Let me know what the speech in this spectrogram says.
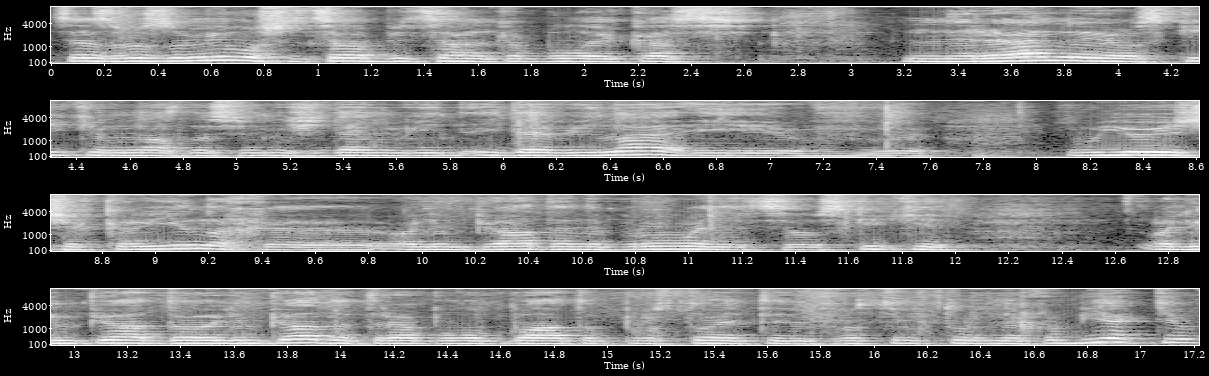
це зрозуміло, що ця обіцянка була якась нереальною, оскільки в нас на сьогоднішній день йде війна, і в воюючих країнах е, Олімпіади не проводяться, оскільки Олімпіад до Олімпіади треба було багато простроїти інфраструктурних об'єктів,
